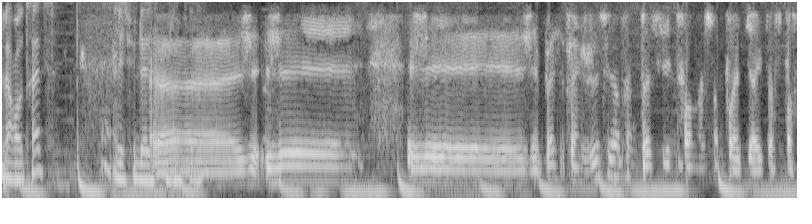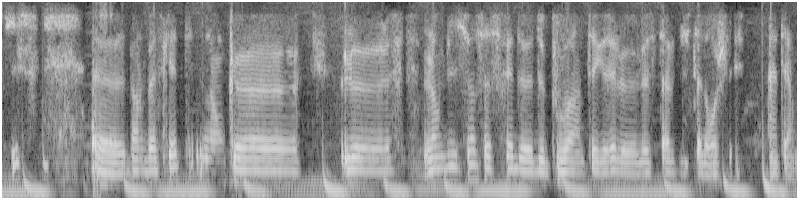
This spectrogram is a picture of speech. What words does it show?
la retraite? À l'issue de la prochaine Euh, j'ai- j'ai, j'ai, j'ai passé, enfin, je suis en train de passer une formation pour être directeur sportif euh, dans le basket. Donc, euh, le, l'ambition, ça serait de, de pouvoir intégrer le, le staff du Stade Rocher interne.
